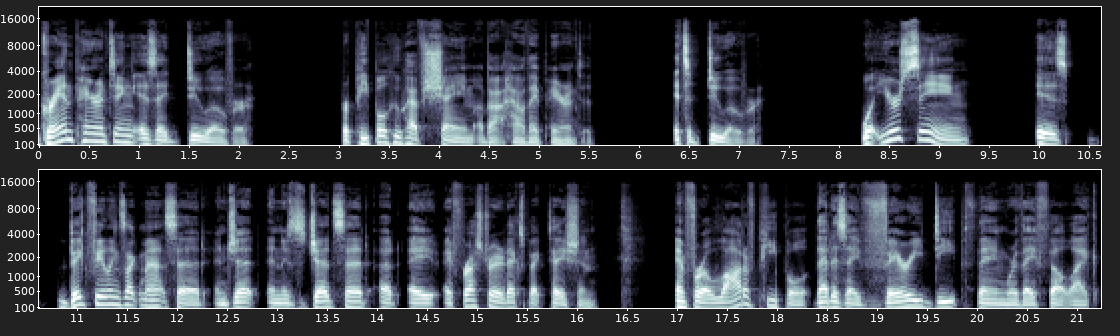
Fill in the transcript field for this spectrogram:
Grandparenting is a do-over for people who have shame about how they parented. It's a do-over. What you're seeing is big feelings, like Matt said, and Jed, and as Jed said, a, a, a frustrated expectation. And for a lot of people, that is a very deep thing where they felt like,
